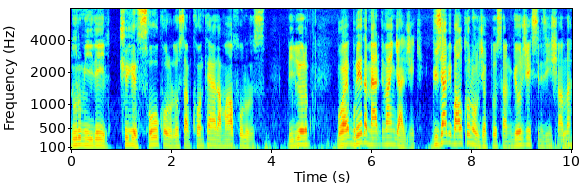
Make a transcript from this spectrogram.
durum iyi değil. Çünkü soğuk olur dostlarım. Konteynerde mahvoluruz. Biliyorum Bu, buraya da merdiven gelecek. Güzel bir balkon olacak dostlarım. Göreceksiniz inşallah.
